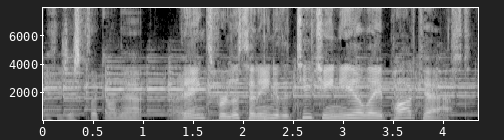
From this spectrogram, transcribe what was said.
if you just click on that. Right? Thanks for listening to the Teaching ELA podcast.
